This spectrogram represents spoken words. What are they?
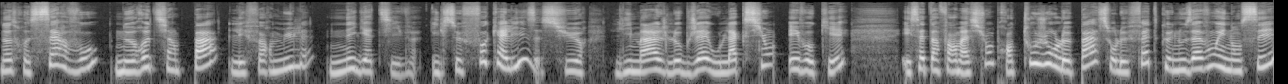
Notre cerveau ne retient pas les formules négatives. Il se focalise sur l'image, l'objet ou l'action évoquée. Et cette information prend toujours le pas sur le fait que nous avons énoncé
